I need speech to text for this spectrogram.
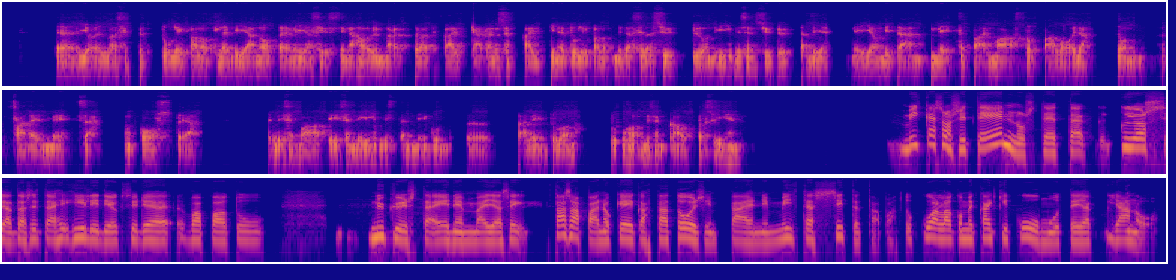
joilla sitten tulipalot leviää nopeammin. Ja siis siinä on ymmärrettävä, että kaikki, käytännössä kaikki ne tulipalot, mitä siellä syttyy, on ihmisen sytyttäviä. Ne ei ole mitään metsä- tai maastopaloja. Se on sademetsä, on kostea. Eli se vaatii sen ihmisten niin kuin, väliintulon tuhoamisen kautta siihen. Mikä on sitten ennuste, että jos sieltä sitä hiilidioksidia vapautuu nykyistä enemmän ja se tasapaino keikahtaa toisinpäin, niin mitä sitten tapahtuu? Kuollaanko me kaikki kuumuuteen ja janoon?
